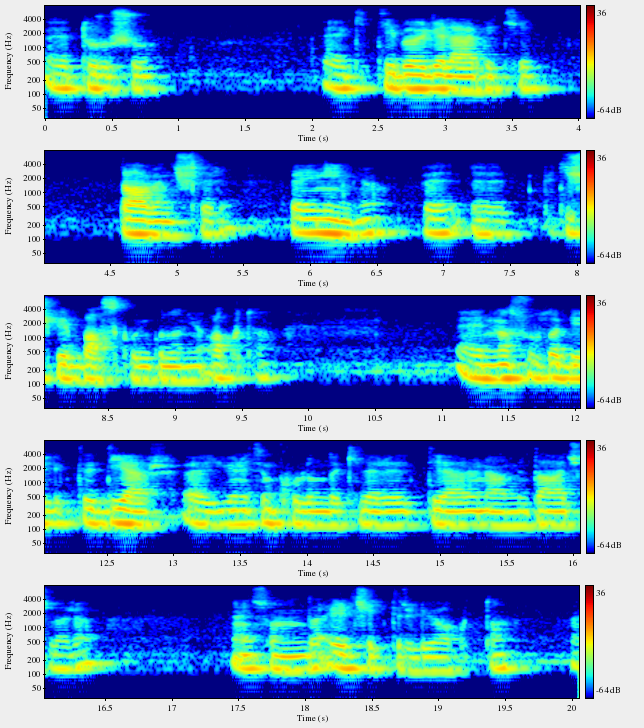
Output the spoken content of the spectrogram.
e, duruşu, e, gittiği bölgelerdeki davranışları beğenilmiyor ve e, müthiş bir baskı uygulanıyor AKUT'a. E, Nasuh'la birlikte diğer e, yönetim kurulundakilere, diğer önemli dağcılara en sonunda el çektiriliyor AKUT'tan. E,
